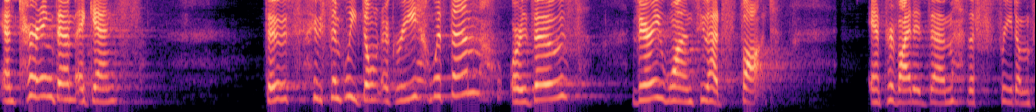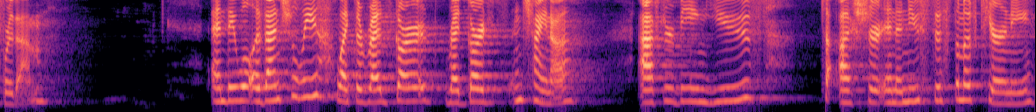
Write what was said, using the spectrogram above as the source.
and turning them against those who simply don't agree with them or those very ones who had fought and provided them the freedom for them. And they will eventually, like the Red, Guard, Red Guards in China, after being used to usher in a new system of tyranny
